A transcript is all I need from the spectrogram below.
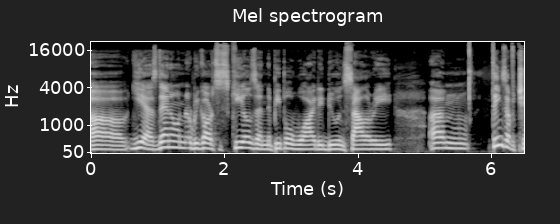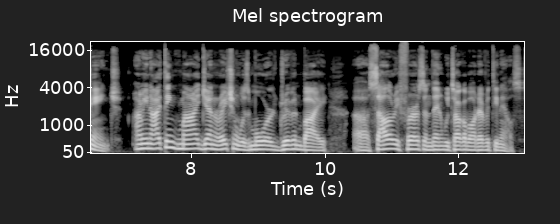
Uh, yes, then on regards to skills and the people why they do in salary, um, things have changed. I mean, I think my generation was more driven by uh, salary first, and then we talk about everything else.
